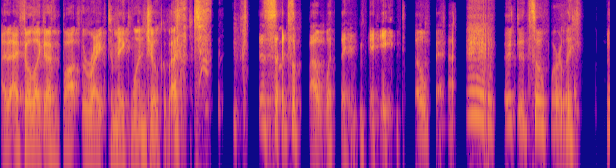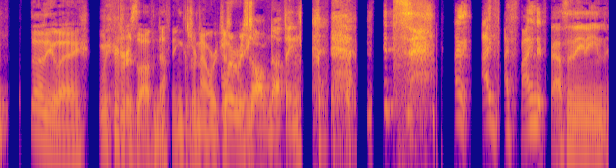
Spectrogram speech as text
I feel like I've bought the right to make one joke about it. that's about what they made. So bad. It did so poorly. So anyway, we've resolved nothing because now we're just we resolved nothing. it's I, I I find it fascinating.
